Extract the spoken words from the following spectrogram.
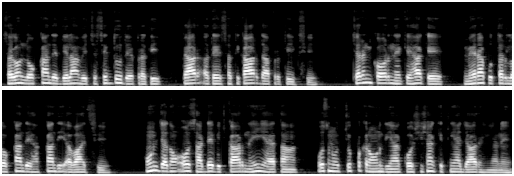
ਸਗੋਂ ਲੋਕਾਂ ਦੇ ਦਿਲਾਂ ਵਿੱਚ ਸਿੱਧੂ ਦੇ ਪ੍ਰਤੀ ਪਿਆਰ ਅਤੇ ਸਤਿਕਾਰ ਦਾ ਪ੍ਰਤੀਕ ਸੀ। ਚਰਨ ਕੌਰ ਨੇ ਕਿਹਾ ਕਿ ਮੇਰਾ ਪੁੱਤਰ ਲੋਕਾਂ ਦੇ ਹੱਕਾਂ ਦੀ ਆਵਾਜ਼ ਸੀ। ਹੁਣ ਜਦੋਂ ਉਹ ਸਾਡੇ ਵਿਚਕਾਰ ਨਹੀਂ ਹੈ ਤਾਂ ਉਸ ਨੂੰ ਚੁੱਪ ਕਰਾਉਣ ਦੀਆਂ ਕੋਸ਼ਿਸ਼ਾਂ ਕੀਤੀਆਂ ਜਾ ਰਹੀਆਂ ਨੇ।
